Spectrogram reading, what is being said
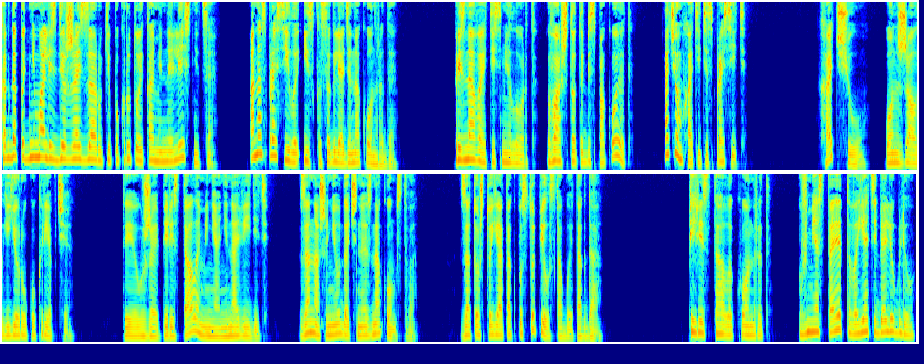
Когда поднимались, держась за руки по крутой каменной лестнице, она спросила, искоса глядя на Конрада. «Признавайтесь, милорд, вас что-то беспокоит? О чем хотите спросить?» «Хочу», — он сжал ее руку крепче. «Ты уже перестала меня ненавидеть за наше неудачное знакомство, за то, что я так поступил с тобой тогда». «Перестала, Конрад. Вместо этого я тебя люблю.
